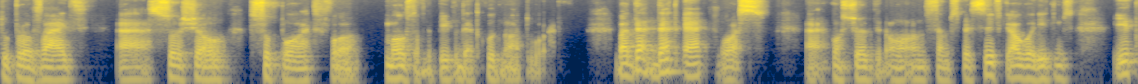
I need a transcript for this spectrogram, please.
to provide uh, social support for most of the people that could not work. But that, that app was uh, constructed on, on, some specific algorithms. It,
